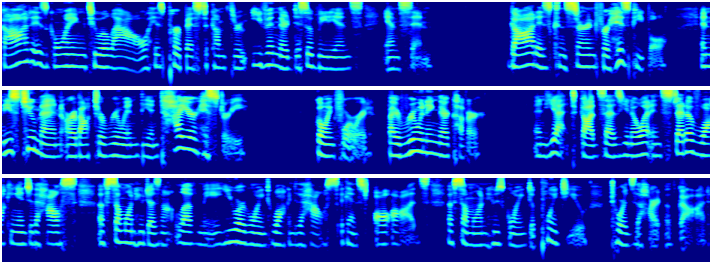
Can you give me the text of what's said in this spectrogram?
God is going to allow his purpose to come through even their disobedience and sin. God is concerned for his people and these two men are about to ruin the entire history going forward by ruining their cover. And yet, God says, you know what? Instead of walking into the house of someone who does not love me, you are going to walk into the house against all odds of someone who's going to point you towards the heart of God.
